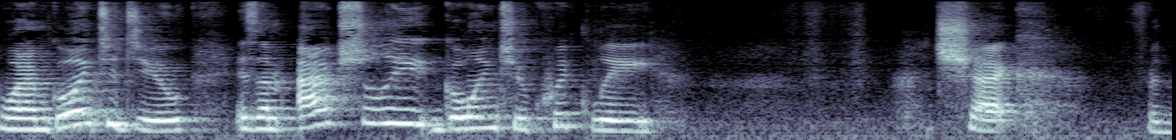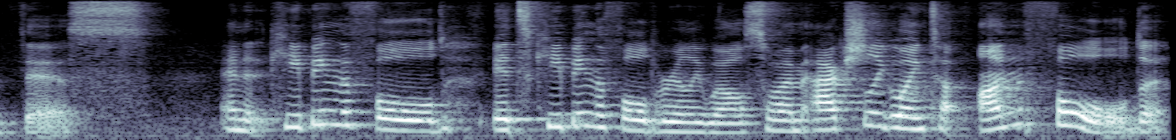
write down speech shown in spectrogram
what I'm going to do is I'm actually going to quickly check for this and it, keeping the fold, it's keeping the fold really well. So I'm actually going to unfold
